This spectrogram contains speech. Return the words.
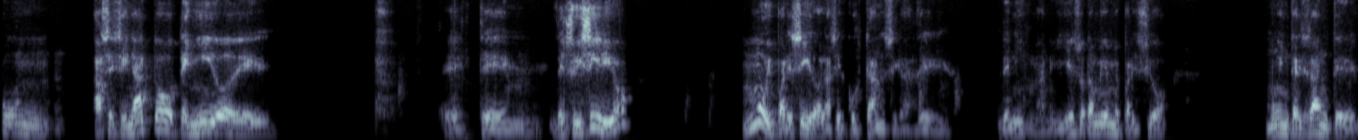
un asesinato teñido de, este, de suicidio, muy parecido a las circunstancias de, de Nisman. Y eso también me pareció muy interesante,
